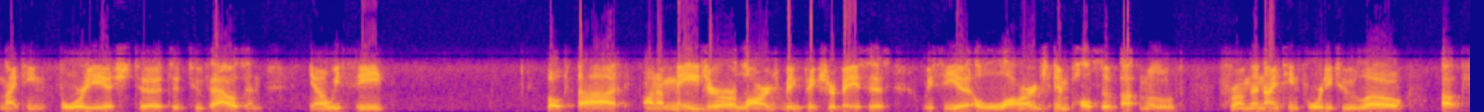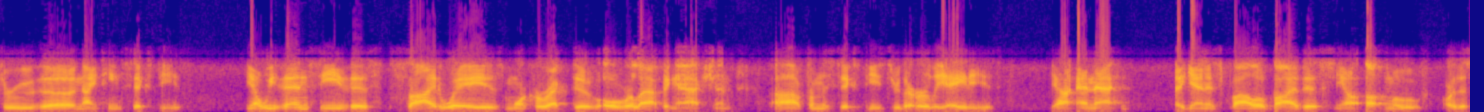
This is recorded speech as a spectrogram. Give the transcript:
1940-ish to, to 2000. You know, we see both uh, on a major or large big picture basis, we see a, a large impulsive up move from the 1942 low up through the 1960s. You know, we then see this sideways, more corrective overlapping action uh, from the 60s through the early 80s. Yeah, and that again is followed by this you know up move or this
